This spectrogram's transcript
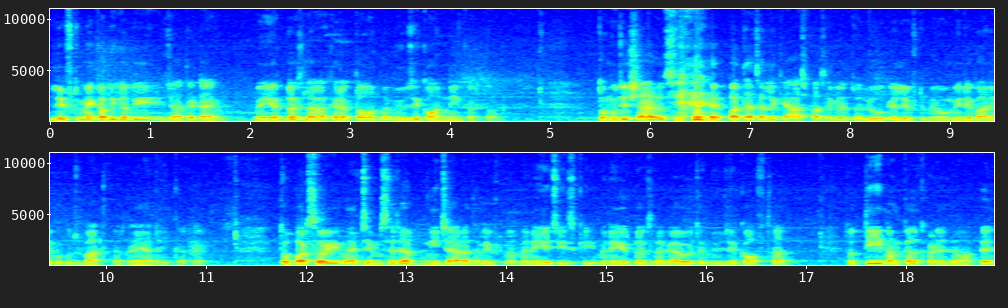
लिफ्ट में कभी कभी जाते टाइम मैं ईयरप्लग्स लगा के रखता हूँ और मैं म्यूज़िक ऑन नहीं करता हूँ। तो मुझे शायद उससे पता चले कि आसपास अगर जो लोग हैं लिफ्ट में वो मेरे बारे में कुछ बात कर रहे हैं या नहीं कर रहे तो परसों ही मैं जिम से जब नीचे आ रहा था लिफ्ट में, मैंने ये चीज़ की, मैंने ईयरप्लग्स लगाए हुए थे म्यूज़िक ऑफ़ था। तो तीन अंकल खड़े थे वहाँ पे,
